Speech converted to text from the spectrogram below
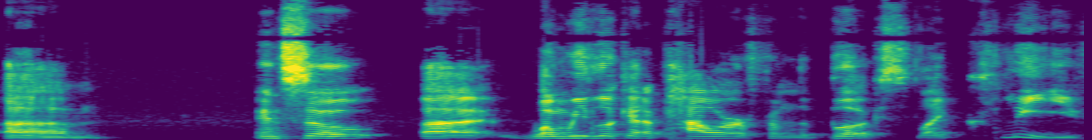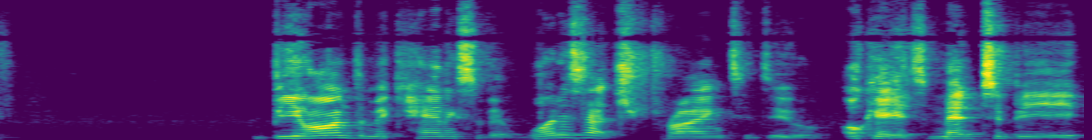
Um, and so uh, when we look at a power from the books like Cleave, beyond the mechanics of it, what is that trying to do? Okay, it's meant to be.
